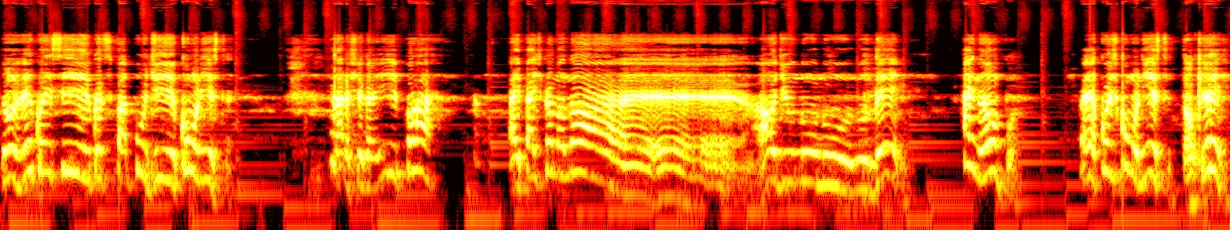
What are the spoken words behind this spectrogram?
Não vem com esse, com esse papo de comunista. O cara chega aí, pá. Aí pede pra mandar é, é, áudio no, no, no DM. Aí não, pô. Aí é coisa de comunista, tá ok?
